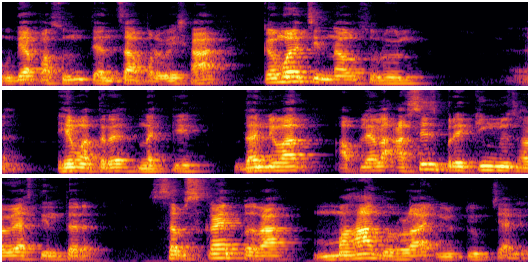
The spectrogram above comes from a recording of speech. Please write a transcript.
उद्यापासून त्यांचा प्रवेश हा कमळ चिन्हावर सुरू होईल. हे मात्र नक्की धन्यवाद. आपल्याला असेच ब्रेकिंग न्यूज हवे असतील तर सबस्क्राईब करा महाधुरळा यूट्यूब चॅनेल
